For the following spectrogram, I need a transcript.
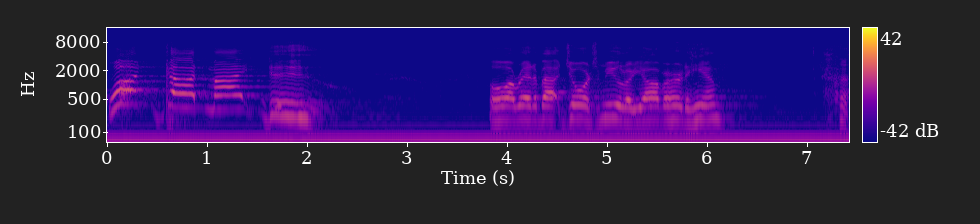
What God might do. Oh, I read about George Mueller. Y'all ever heard of him?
